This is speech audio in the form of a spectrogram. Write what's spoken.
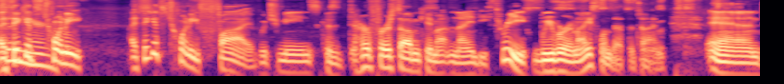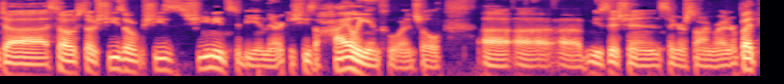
I think here. it's twenty. I think it's 25, which means because her first album came out in '93, we were in Iceland at the time, and uh, so so she's. She's she needs to be in there because she's a highly influential uh, uh, uh musician, singer, songwriter. But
